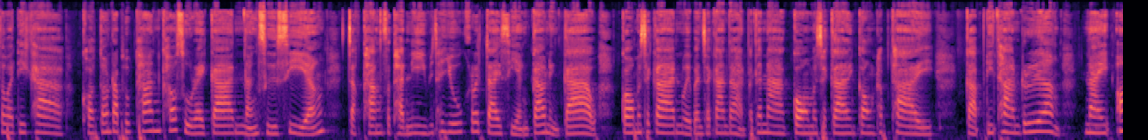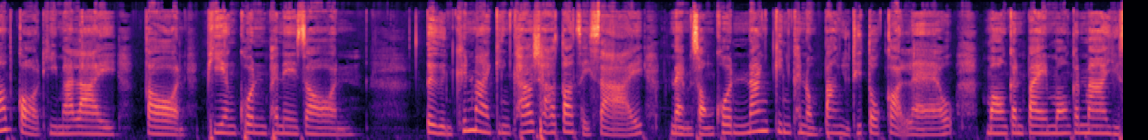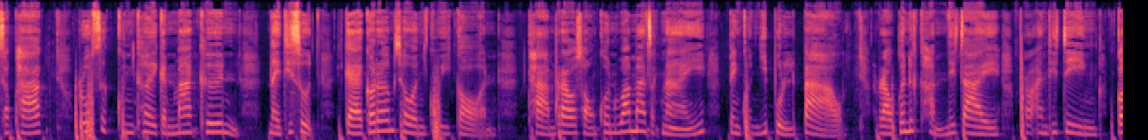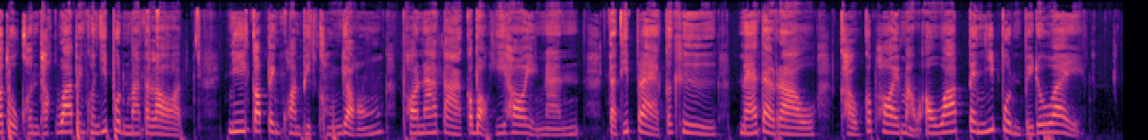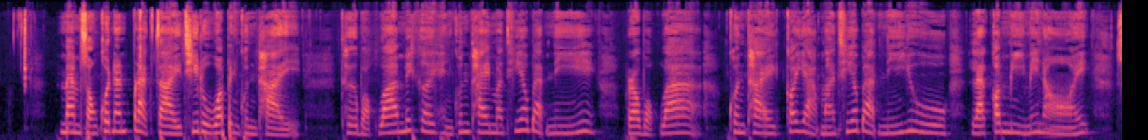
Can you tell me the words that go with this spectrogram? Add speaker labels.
Speaker 1: สวัสดีค่ะ ขอต้อนรับทุกท่านเข้าสู่รายการหนังสือเสียง จากทางสถานีวิทยุกระจายเสียง 919 กองบัญชาการหน่วยบัญชาการทหารพัฒนากองบัญชาการกองทัพไทย กับนิทานเรื่องในอ้อมกอดหิมาลัย ตอนเพียงคนพเนจร ตื่นขึ้นมากินข้าวเช้าตอนสายๆ แหม่มสองคนนั่งกินขนมปังอยู่ที่โต๊ะก่อนแล้ว มองกันไปมองกันมาอยู่สักพัก รู้สึกคุ้นเคยกันมากขึ้น ในที่สุดแกก็เริ่มชวนคุยก่อน ถามเราสองคนว่ามาจากไหน เป็นคนญี่ปุ่นหรือเปล่า เราก็นึกขำในใจ เพราะอันที่จริงก็ถูกคนทักว่าเป็นคนญี่ปุ่นมาตลอด นี่ก็เป็นความผิดของหยอง เพราะหน้าตาก็บอกยี่ห้ออย่างนั้น แต่ที่แปลกก็คือ แม้แต่เรา เขาก็พลอยเหมาเอาว่าเป็นญี่ปุ่นไปด้วย แมมสองคนนั้นแปลกใจที่รู้ว่าเป็นคนไทย เธอบอกว่าไม่เคยเห็นคนไทยมาเที่ยวแบบนี้ เราบอกว่า คนไทยก็อยากมาเที่ยวแบบนี้อยู่ และก็มีไม่น้อย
